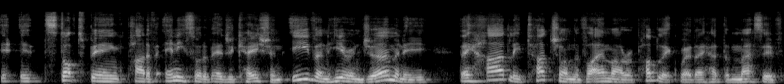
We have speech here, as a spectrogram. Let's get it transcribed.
it, it stopped being part of any sort of education. Even here in Germany, they hardly touch on the Weimar Republic, where they had the massive,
